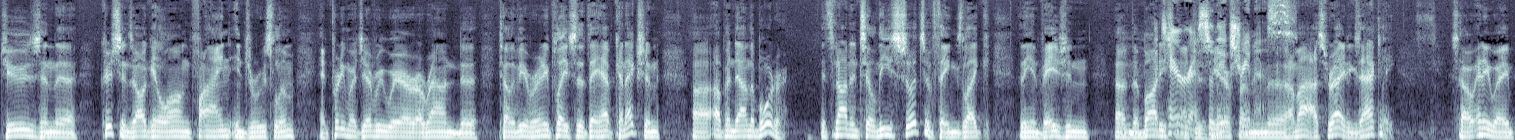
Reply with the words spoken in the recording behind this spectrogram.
Jews and the Christians all get along fine in Jerusalem and pretty much everywhere around uh, Tel Aviv or any place that they have connection uh, up and down the border. It's not until these sorts of things like the invasion of the body terrorists snatchers the here from uh. Hamas, right? Exactly. So anyway,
